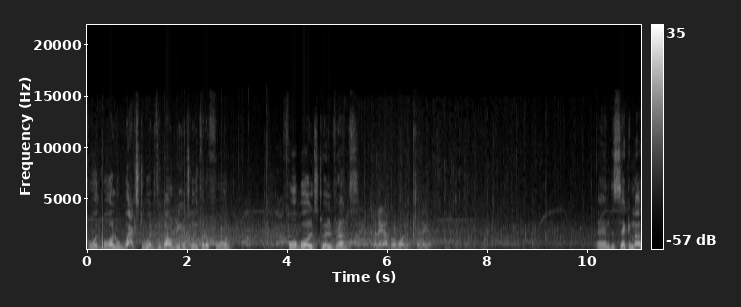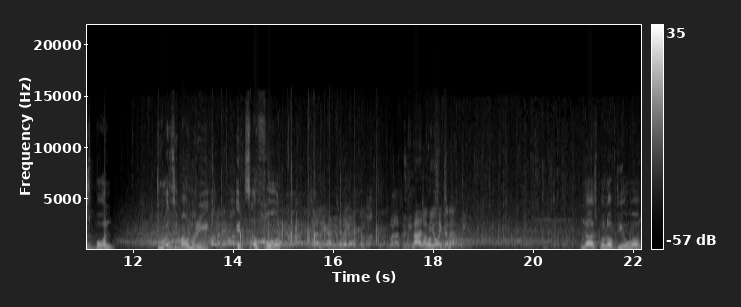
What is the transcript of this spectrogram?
Fourth ball whacks towards the boundary. It's going for a four. Four balls, 12 runs. And the second last ball towards the boundary. It's a four. Last ball, last ball of the over.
